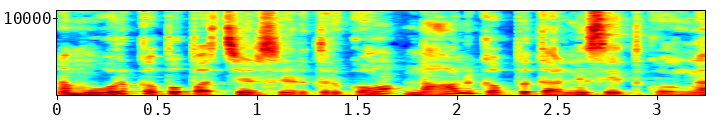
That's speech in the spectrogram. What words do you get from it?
நம்ம ஒரு கப்பு பச்சை அரிசி எடுத்திருக்கோம். நாலு கப்பு தண்ணி சேர்த்துக்கோங்க.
